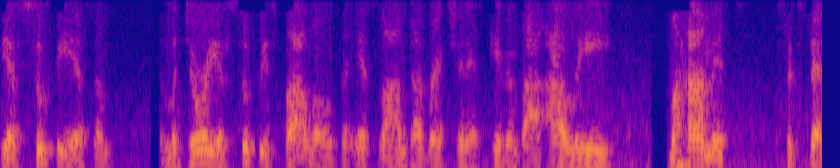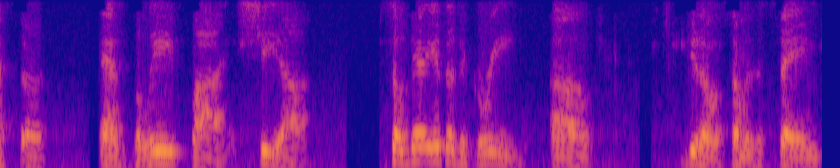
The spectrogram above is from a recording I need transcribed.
You have Sufism. The majority of Sufis follow the Islam direction as given by Ali, Muhammad's successor, as believed by Shia, so there is a degree of, you know, some of the same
